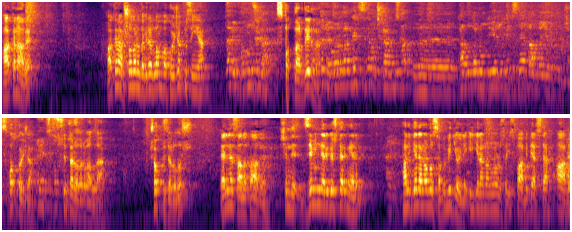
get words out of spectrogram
Hakan abi Hakan abi şuralara da birer lamba koyacak mısın ya? Tabii konulacak abi. Spotlar değil mi? Tabii oraların hepsine o çıkardığımız ka- e, kabloların olduğu yerlerin hepsine lamba yeri olacak. Spot koyacağım. Evet, spot Süper olur vallahi. Çok güzel olur. Eline sağlık abi. Şimdi zeminleri göstermeyelim. Aynen. Hani gelen olursa bu videoyla ilgilenen olursa İsfa abi derse abi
